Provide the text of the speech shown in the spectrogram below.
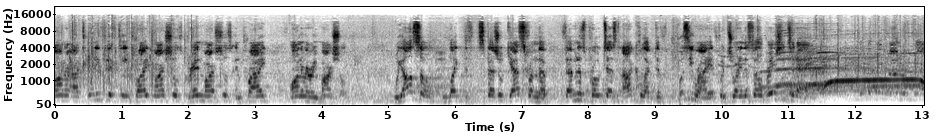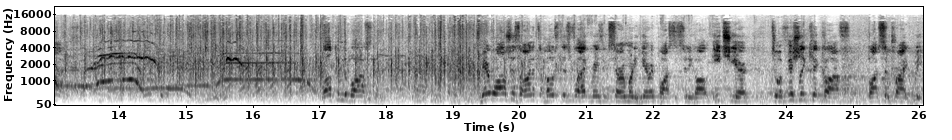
honor our 2015 Pride Marshals, Grand Marshals, and Pride Honorary Marshal. We also like the special guests from the Feminist Protest Art Collective, Pussy Riot, for joining the celebration today. Give a big round of applause. Thank you. Welcome to Boston. Mayor Walsh is honored to host this flag-raising ceremony here at Boston City Hall each year to officially kick off Boston Pride Week.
